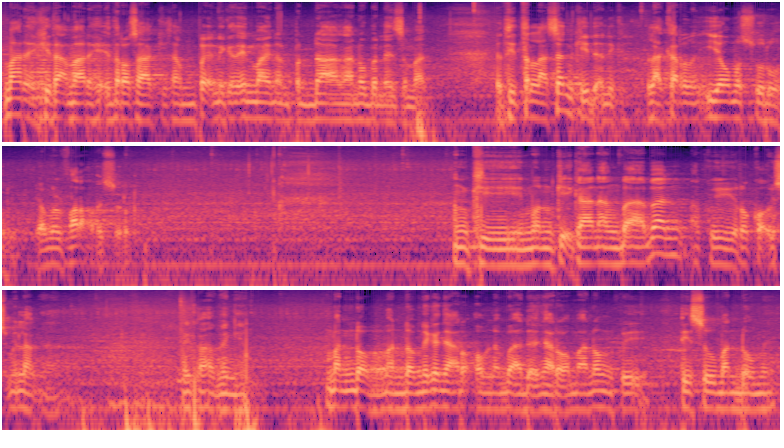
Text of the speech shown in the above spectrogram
mari kita mari terosaki sampai ni kita mainan pedang anu ben lain semat jadi terlasan kita ni lakar yaumus surur yaumul farah was surur Engki mun ki kanang baban aku rokok bismillah. Mereka pengen mandom mandom ni kan nyarok om lamba ada. Nyarok manong pi tisu mandom ni.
